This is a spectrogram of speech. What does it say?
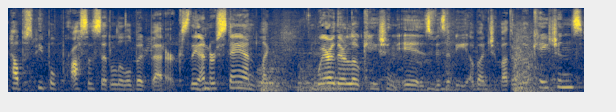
helps people process it a little bit better because they understand like where their location is vis-a-vis a bunch of other locations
